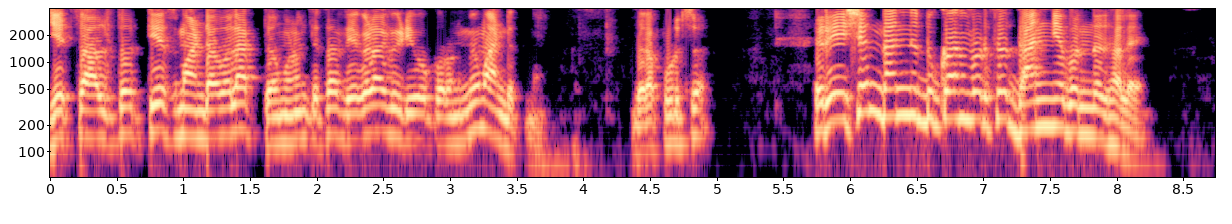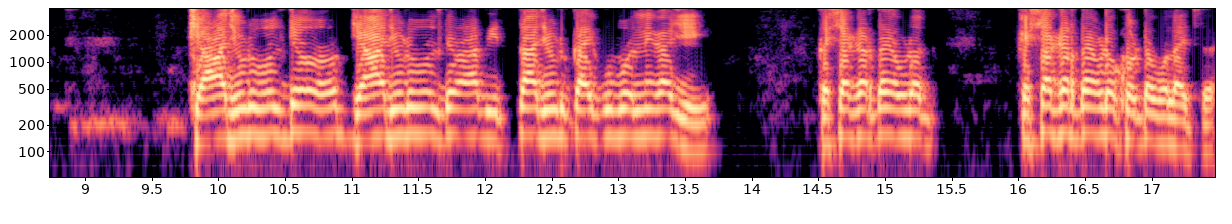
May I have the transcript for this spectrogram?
जे चालतं तेच मांडावं लागतं. म्हणून त्याचा वेगळा व्हिडिओ करून मी मांडत नाही. जरा पुढचं. रेशन धान्य दुकानवरचं धान्य बंद झालंय. क्या झूठ बोलते हो? क्या झूठ बोलते हो आप? इतना झूठ काय कू बोलणे का जी? कशा करता एवढं? कशा करता एवढं खोटं बोलायचं?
